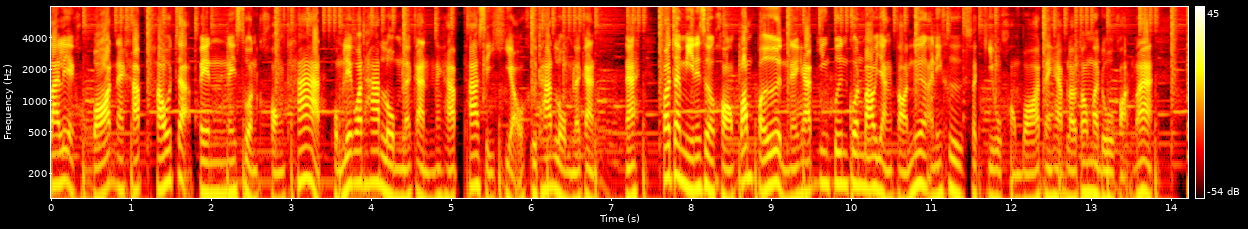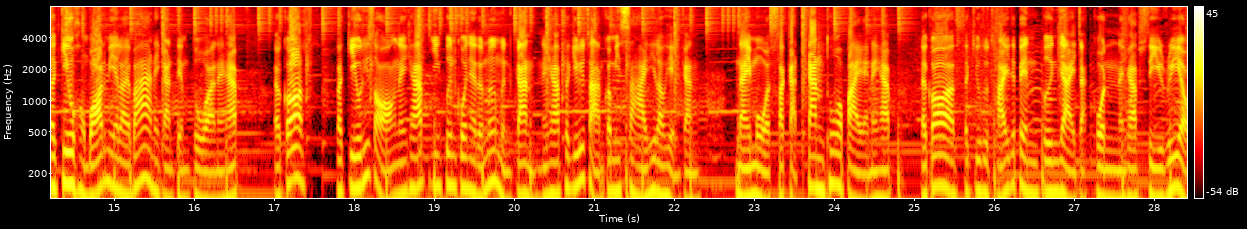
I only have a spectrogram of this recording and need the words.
รายละเอียดของบอสนะครับเขาจะเป็นในส่วนของธาตุผมเรียกว่าธาตุลมแล้วกันนะครับธาตุสีเขียวคือธาตุลมแล้วกันนะก็จะมีในส่วนของป้อมปืนนะครับ ยิงปืนกลเบาอย่างต่อเนื่องอันนี้คือสกิลของบอสนะครับ เราต้องมาดูก่อนว่าสกิลของบอสมีอะไรบ้างในการเตรียมตัวนะครับ แล้วก็ สกิลที่2นะครับยิงปืนกลอย่ต่อเนื่องเหมือนกันนะครับสกิลที่ 3 ก็มีทรายที่เราเห็นกันในโหมดสกัดกั้นทั่วไปนะครับ แล้วก็สกิลสุดท้ายจะเป็นปืนใหญ่จากกลนะครับซีเรียล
